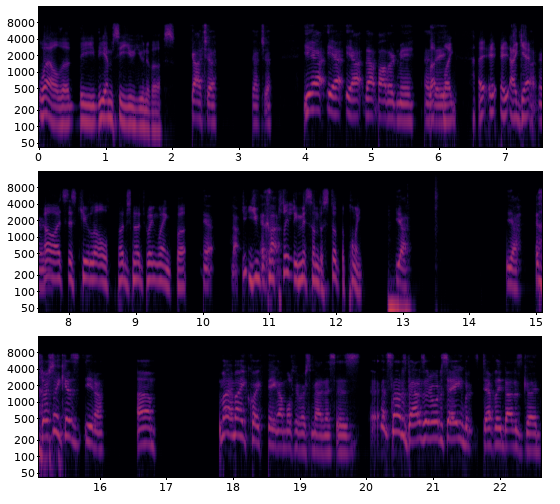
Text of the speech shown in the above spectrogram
Well, the the the MCU universe. Gotcha. Gotcha. Yeah, yeah, yeah. That bothered me as Like, a like I, I, I get, oh, it's this cute little nudge, nudge, wink, wink, but Yeah, no, you, it's not- completely misunderstood the point. yeah, yeah. Especially because you know, um, my my quick thing on multiverse madness is it's not as bad as everyone is saying, but it's definitely not as good.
